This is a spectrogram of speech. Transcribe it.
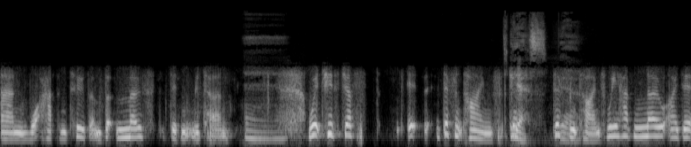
and what happened to them, but most didn't return, mm. which is just it, different times. yes, different yeah. times. We have no idea,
